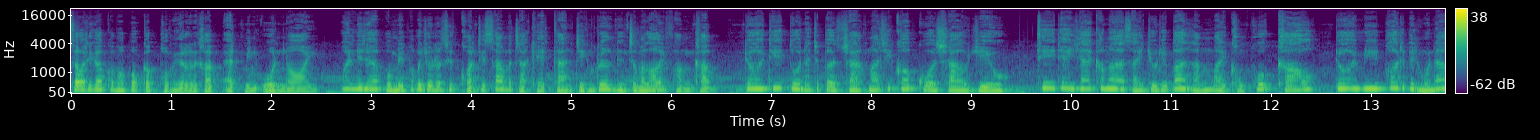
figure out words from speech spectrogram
สวัสดีครับกลับมาพบกับผมอีกแล้วนะครับแอดมินอ้วนน้อย วันนี้นะครับผมมีภาพยนตร์ระทึกขวัญที่สร้างมาจากเหตุการณ์จริงเรื่องหนึ่งจะมาเล่าให้ฟังครับ โดยที่ตัวหนังจะเปิดฉากมาที่ครอบครัวชาวยิว ที่ได้ย้ายเข้ามาอาศัยอยู่ในบ้านหลังใหม่ของพวกเขา โดยมีพ่อที่เป็นหัวหน้า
